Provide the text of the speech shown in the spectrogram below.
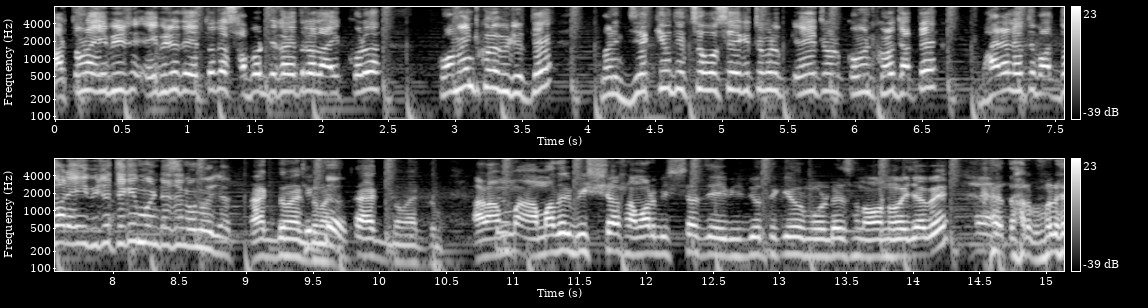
আর তোমরা এই ভিডিও এই ভিডিওতে এতটা সাপোর্ট দেখো এতটা লাইক করো কমেন্ট করো ভিডিওতে। মানে যে কেউ দেখছ অবশ্যই একটা করে একটা কমেন্ট করো যাতে ভাইরাল হতে বাধ্য আর এই ভিডিও থেকেই মনিটাইজেশন অন হয়ে যাবে একদম একদম একদম একদম। আর আমাদের বিশ্বাস আমার বিশ্বাস যে এই ভিডিও থেকে ওর মোটিভেশন অন হয়ে যাবে। হ্যাঁ। তারপরে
